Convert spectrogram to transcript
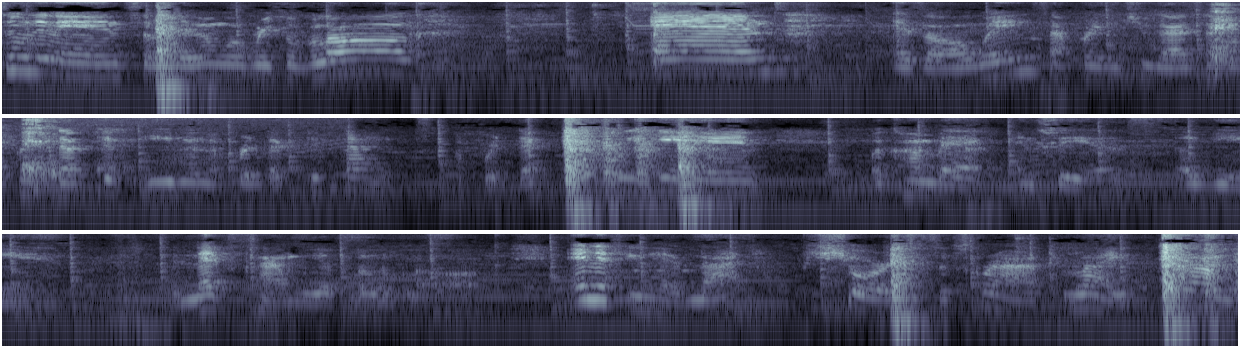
tuning in to Living with Rika vlog. And as always, I pray that you guys have a productive evening, a productive night, a productive weekend. But come back and see us again the next time we upload a vlog. And if you have not, be sure to subscribe, like, comment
